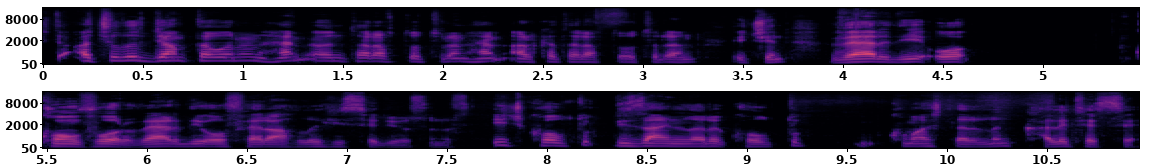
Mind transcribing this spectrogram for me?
İşte açılır cam tavanın hem ön tarafta oturan hem arka tarafta oturan için verdiği o konfor, verdiği o ferahlığı hissediyorsunuz. İç koltuk dizaynları, koltuk kumaşlarının kalitesi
